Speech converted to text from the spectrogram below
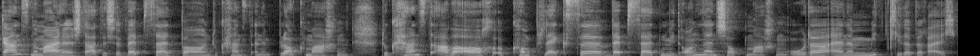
ganz normale statische Website bauen, du kannst einen Blog machen, du kannst aber auch komplexe Webseiten mit Online-Shop machen oder einem Mitgliederbereich.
